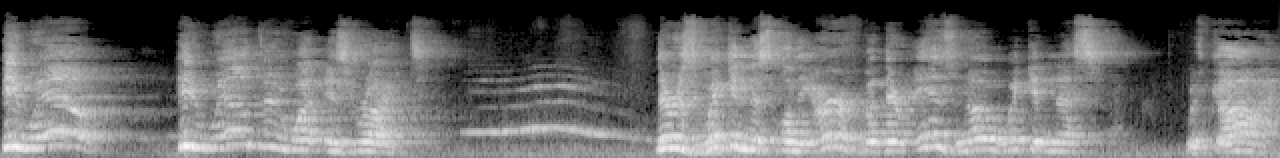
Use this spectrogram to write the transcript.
He will. He will do what is right. There is wickedness on the earth, but there is no wickedness with God.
